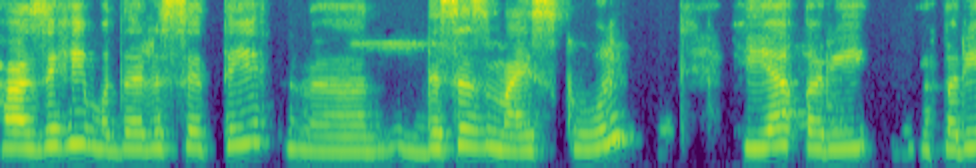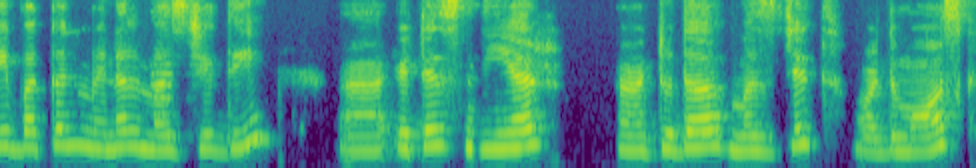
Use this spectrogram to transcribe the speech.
Hazihi Mudarasati, uh, this is my school. Hiya Qaribatan Minal Masjidi, uh, it is near uh, to the masjid or the mosque.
